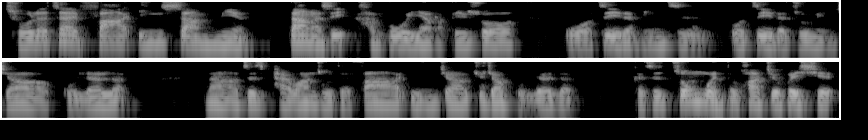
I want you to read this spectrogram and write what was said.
除了在发音上面，当然是很不一样的。比如说我自己的名字，我自己的族名叫古勒勒，那这是台湾族的发音叫就叫古勒勒。可是中文的话就会写，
